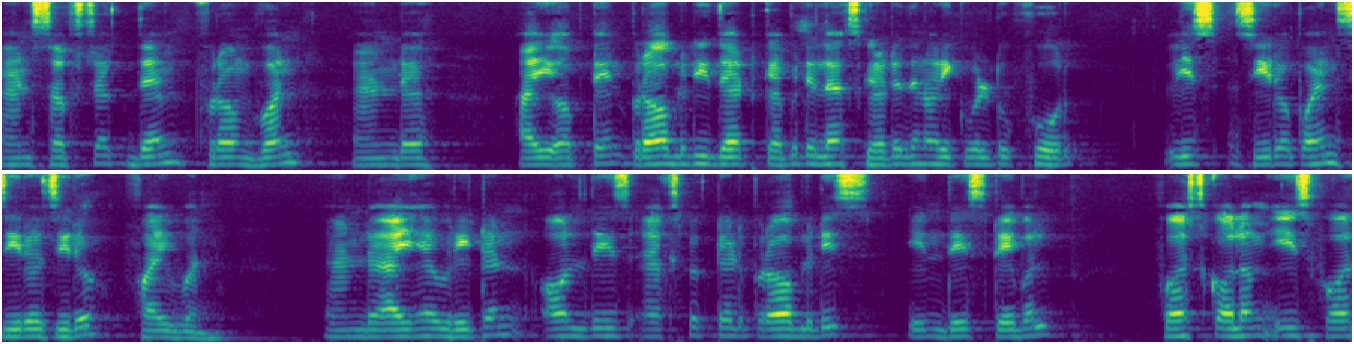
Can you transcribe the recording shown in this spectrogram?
and subtract them from 1 and uh, I obtain probability that capital X greater than or equal to 4 is 0.0051 and I have written all these expected probabilities in this table. First column is for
